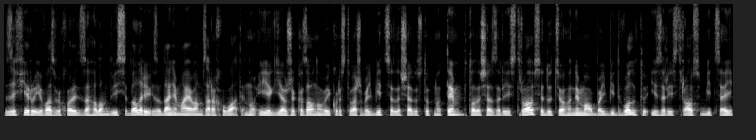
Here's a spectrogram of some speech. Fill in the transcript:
з ефіру, і у вас виходить загалом 200 доларів, і завдання має вам зарахувати. Ну і як я вже казав, новий користувач Bybit це лише доступно тим, хто лише зареєструвався, до цього не мав Bybit Wallet і зареєстрував собі цей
